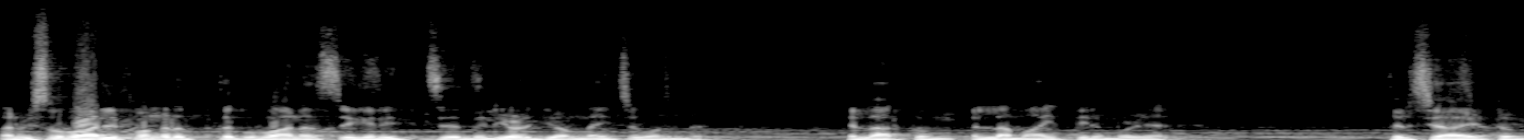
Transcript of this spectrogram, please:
അവൻ വിശ്വബാലിൽ പങ്കെടുത്ത് കുർബാന സ്വീകരിച്ച് ബലിയുടെ ജീവൻ നയിച്ചുകൊണ്ട് എല്ലാവർക്കും എല്ലാമായി തീരുമ്പോൾ തീർച്ചയായിട്ടും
